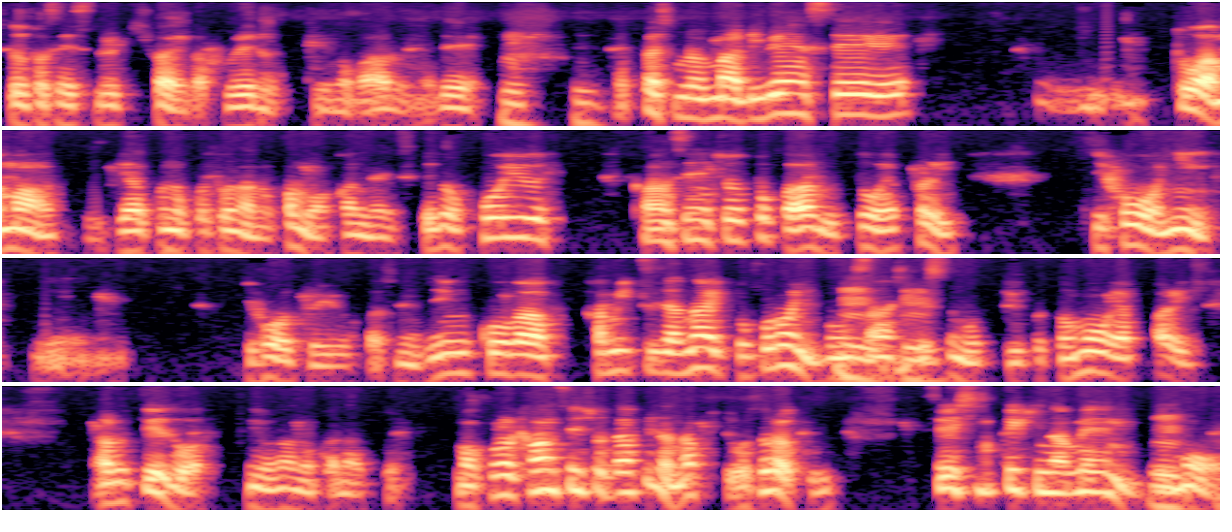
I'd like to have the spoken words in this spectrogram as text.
人と接する機会が増えるっていうのがあるので、やっぱりそのまあ利便性とはまあ逆のことなのかもわかんないですけど、こういう感染症とかあると、やっぱり地方に、地方というか、その人口が過密じゃないところに分散して済むっていうことも、やっぱりある程度は必要なのかなと。まあ、これは感染症だけじゃなくて、おそらく精神的な面でも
